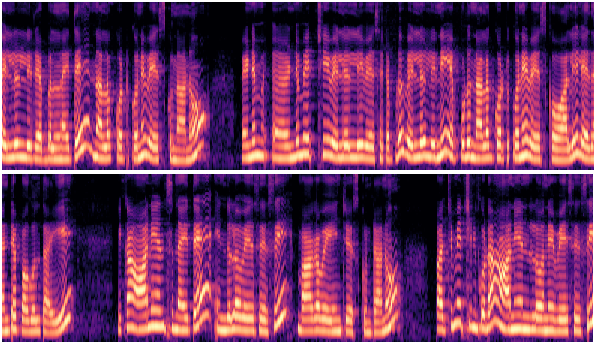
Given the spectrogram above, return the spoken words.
వెల్లుల్లి రెబ్బలను అయితే నలగ కొట్టుకొని వేసుకున్నాను ఎండు ఎండుమిర్చి వెల్లుల్లి వేసేటప్పుడు వెల్లుల్లిని ఎప్పుడు నలగ కొట్టుకొని వేసుకోవాలి లేదంటే పగులుతాయి. ఇక ఆనియన్స్ని అయితే ఇందులో వేసేసి బాగా వేయించేసుకుంటాను. పచ్చిమిర్చిని కూడా ఆనియన్లోనే వేసేసి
